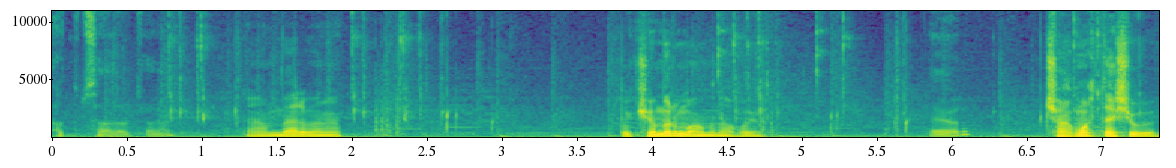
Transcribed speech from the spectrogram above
Attım sana 4 tane. Tamam ver bana. Bu kömür mü amına koyayım? O? Çakmak taşı bu.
